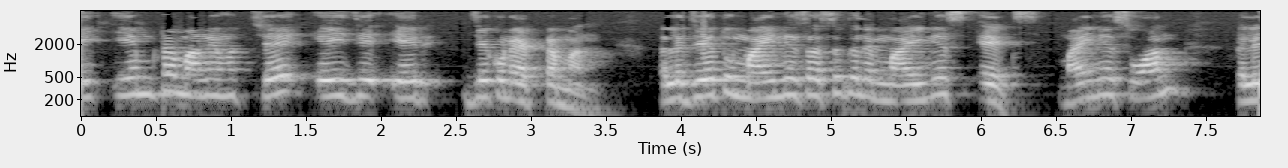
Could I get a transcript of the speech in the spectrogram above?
এই এমটা মানে হচ্ছে এই যে এর যে কোনো একটা মান। তাহলে যেহেতু মাইনাস আছে, তাহলে মাইনাস এক্স মাইনাস ওয়ান তাহলে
